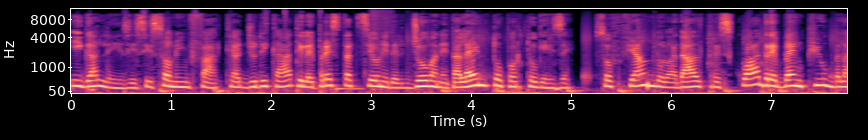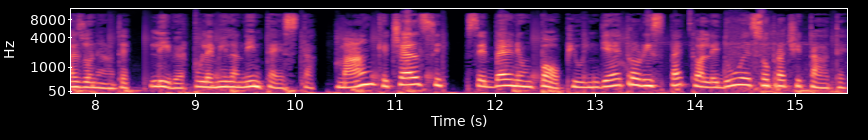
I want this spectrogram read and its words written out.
I gallesi si sono infatti aggiudicati le prestazioni del giovane talento portoghese, soffiandolo ad altre squadre ben più blasonate, Liverpool e Milan in testa, ma anche Chelsea, sebbene un po' più indietro rispetto alle due sopracitate.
